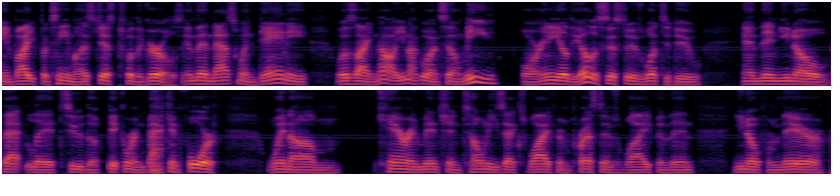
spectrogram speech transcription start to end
invite Fatima. It's just for the girls. And then that's when Danni was like, "No, you're not going to tell me or any of the other sisters what to do." And then you know that led to the bickering back and forth when um Karen mentioned Tony's ex-wife and Preston's wife, and then you know from there,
